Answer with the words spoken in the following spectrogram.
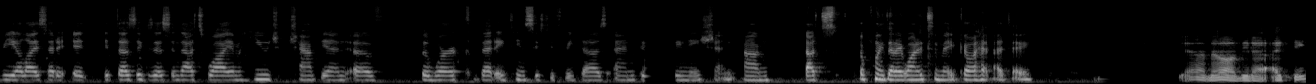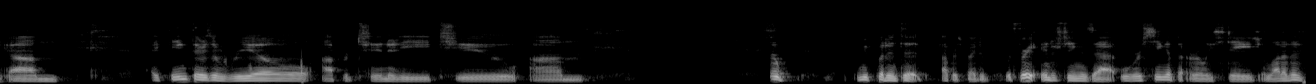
realize that it, it, it does exist and that's why i'm a huge champion of the work that 1863 does and Goodie Nation. Um, that's the point that i wanted to make. Go ahead ade. Yeah no i mean i, I think um I think there's a real opportunity to. Um, so let me put into a perspective. What's very interesting is that what we're seeing at the early stage, a lot of the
